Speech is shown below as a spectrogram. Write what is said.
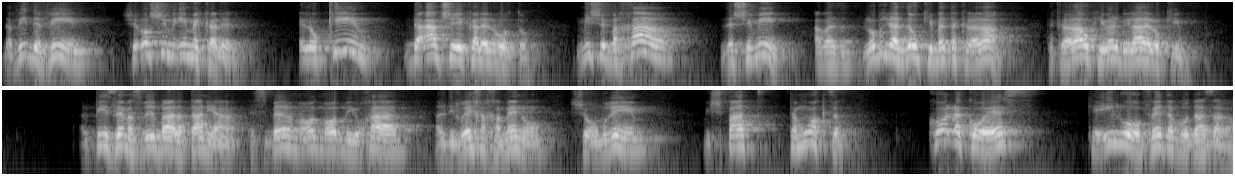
דוד הבין שלא שמעי מקלל. אלוקים דאג שיקללו אותו. מי שבחר זה שמעי, אבל לא בגלל זה הוא קיבל את הקללה. את הקללה הוא קיבל בגלל אלוקים. על פי זה מסביר בעל התניא הסבר מאוד מאוד מיוחד על דברי חכמינו שאומרים משפט תמוה קצת. כל הכועס כאילו עובד עבודה זרה.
